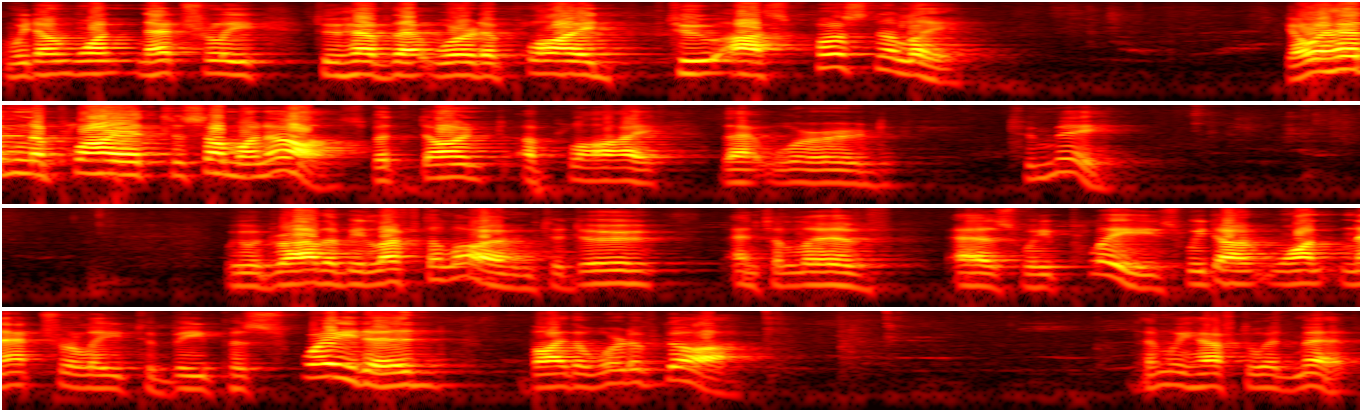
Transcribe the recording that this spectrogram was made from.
We don't want naturally to have that word applied to us personally. Go ahead and apply it to someone else, but don't apply that word to me. We would rather be left alone to do and to live as we please. We don't want naturally to be persuaded by the Word of God. Then we have to admit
